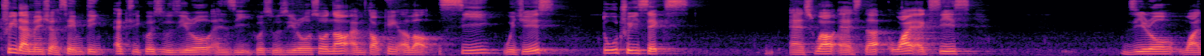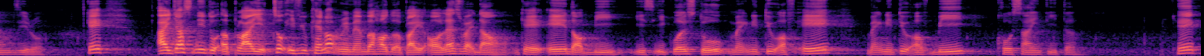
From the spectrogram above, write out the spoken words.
three dimensional, same thing, x equals to 0 and z equals to 0. So now I'm talking about c, which is 236, as well as the y-axis 0, 1, 0. Okay, I just need to apply it. So if you cannot remember how to apply it, or let's write down, okay, A dot B is equals to magnitude of A, magnitude of B, cosine theta. Okay,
